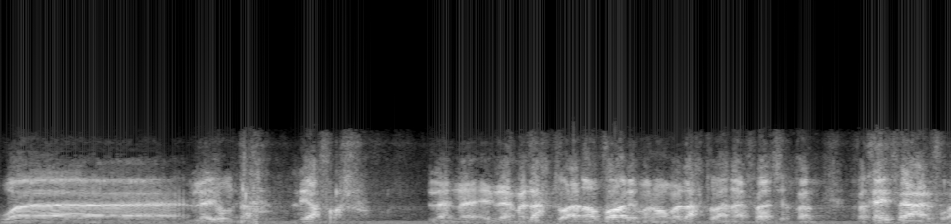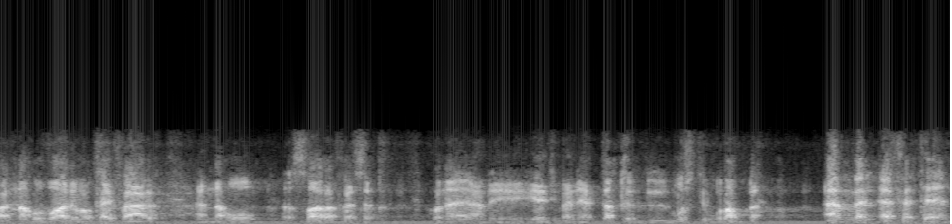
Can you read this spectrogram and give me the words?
ولا يمدح ليفرح. لأن إذا مدحت أنا ظالما ومدحت أنا فاسقا فكيف يعرف أنه ظالم وكيف يعرف أنه صار فاسقا؟ هنا يعني يجب أن يعتقد المسلم ربه. أما الأفتان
